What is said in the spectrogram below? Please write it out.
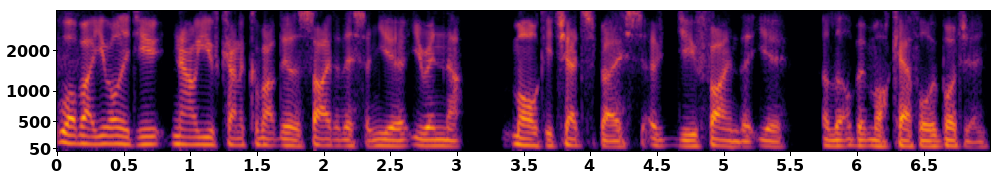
what about you, Oli? Do you now you've kind of come out the other side of this and you're you're in that mortgage headspace? uh, Do you find that you're a little bit more careful with budgeting?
